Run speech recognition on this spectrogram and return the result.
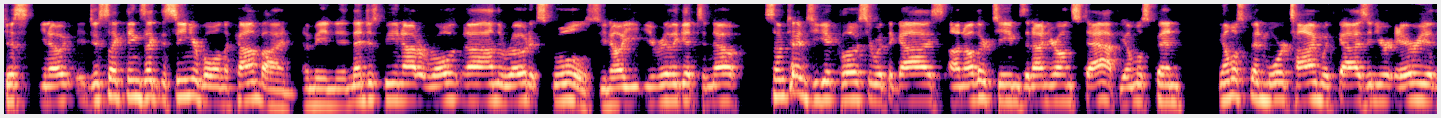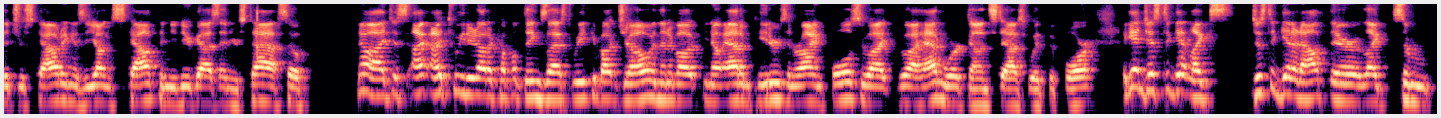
just you know just like things like the senior bowl and the combine i mean and then just being out at road, uh, on the road at schools you know you, you really get to know sometimes you get closer with the guys on other teams than on your own staff you almost spend you almost spend more time with guys in your area that you're scouting as a young scout than you do guys on your staff so no, I just I, I, tweeted out a couple things last week about Joe and then about you know Adam Peters and Ryan Poles who I who I had worked on staffs with before. Again, just to get like just to get it out there, like some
